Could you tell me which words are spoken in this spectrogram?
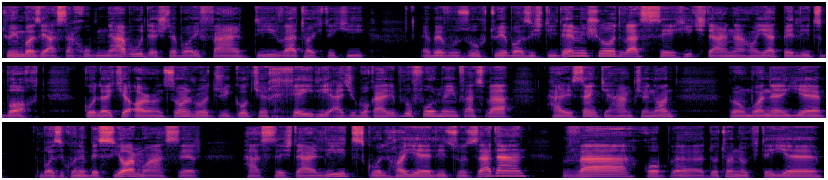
تو این بازی اصلا خوب نبود. اشتباهی فردی و تاکتیکی به وضوح توی بازیش دیده می‌شد و سه هیچ در نهایت به لیدز باخت. گلایی که آرانسون رودریگو که خیلی عجیب و غریب رو فرم این فصل و هریسن که همچنان به عنوان یه بازیکن بسیار موثر هستش در لیدز گلهای لیدز رو زدن و خب دو تا نکته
